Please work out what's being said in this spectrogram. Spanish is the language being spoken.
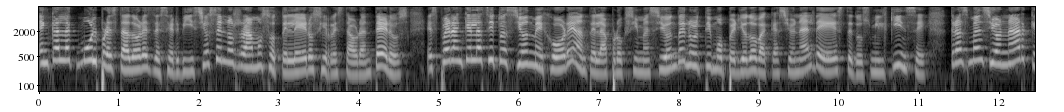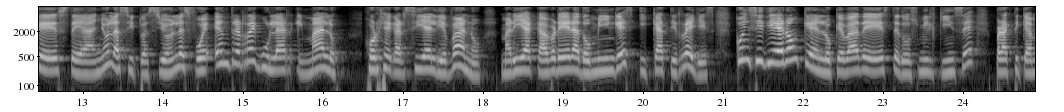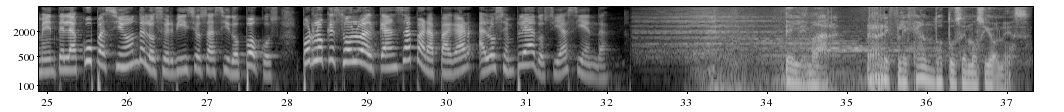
En Calakmul, prestadores de servicios en los ramos hoteleros y restauranteros esperan que la situación mejore ante la aproximación del último periodo vacacional de este 2015, tras mencionar que este año la situación les fue entre regular y malo. Jorge García Lievano, María Cabrera Domínguez y Katy Reyes coincidieron que en lo que va de este 2015 prácticamente la ocupación de los servicios ha sido pocos, por lo que solo alcanza para pagar a los empleados y Hacienda. Telemar, reflejando tus emociones.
